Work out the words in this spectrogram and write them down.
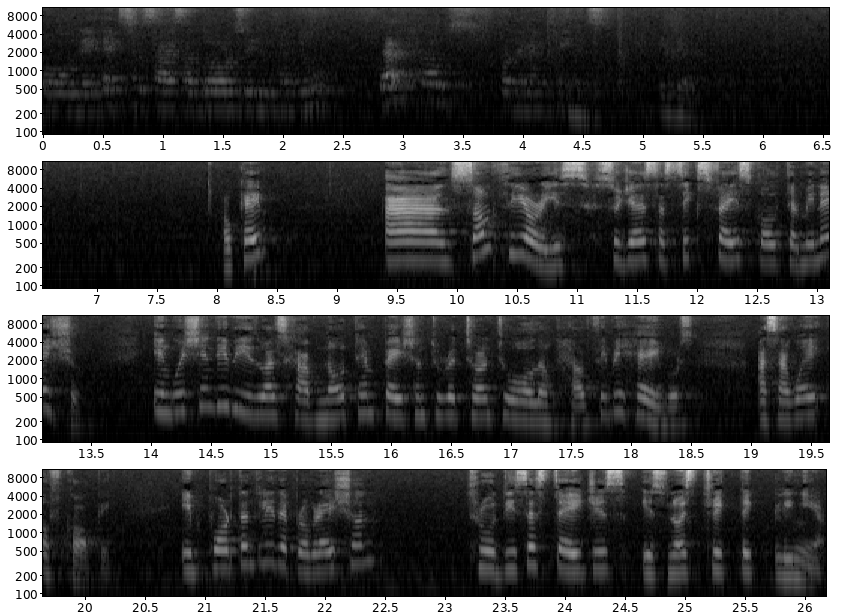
or the exercise outdoors that you can do. That helps for the maintenance in there. Okay? And some theories suggest a sixth phase called termination, in which individuals have no temptation to return to old unhealthy behaviors as a way of coping. Importantly, the progression through these stages is not strictly linear.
